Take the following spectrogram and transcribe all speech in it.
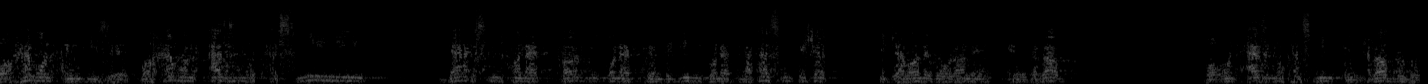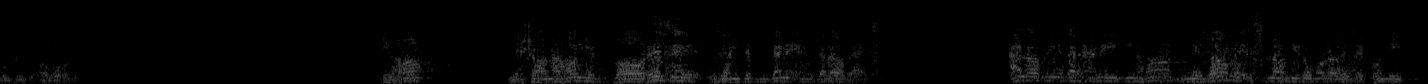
با همون انگیزه با همون عزم و تصمیمی درس می‌خواند کار می‌کند زندگی می‌کند نفس می‌کشد که جوان دوران انقلاب با اون عزم و تصمیم انقلاب رو به وجود آورد. اینها نشانه های بارز زنده بودن انقلاب است. علاوه بر همه اینها نظام اسلامی رو ملاحظه کنید.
